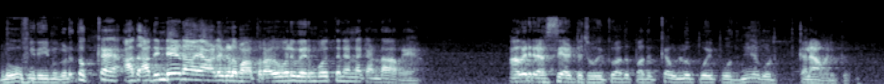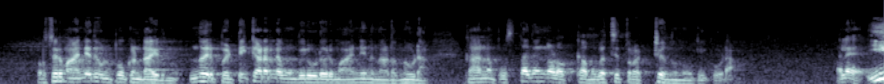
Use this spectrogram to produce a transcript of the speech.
ബ്ലൂ ഫിലിമുകളും ഇതൊക്കെ അത് അതിന്റെതായ ആളുകൾ മാത്രം. അതുപോലെ വരുമ്പോൾ തന്നെ എന്നെ കണ്ടാ അറിയാം. അവർ രഹസ്യമായിട്ട് ചോദിക്കും അത് പതുക്കെ ഉള്ളിൽ പോയി പൊതിഞ്ഞ് കൊടുക്കല അവർക്ക്. കുറച്ചൊരു മാന്യത ഉൾപ്പൊക്കെ ഉണ്ടായിരുന്നു. ഇന്നൊരു പെട്ടിക്കടന്റെ മുമ്പിലൂടെ ഒരു മാന്യന് നടന്നുകൂടാ കാരണം പുസ്തകങ്ങളൊക്കെ മുഖച്ചിത്രം ഒറ്റ ഒന്ന് നോക്കിക്കൂടാ. അല്ലെ? ഈ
